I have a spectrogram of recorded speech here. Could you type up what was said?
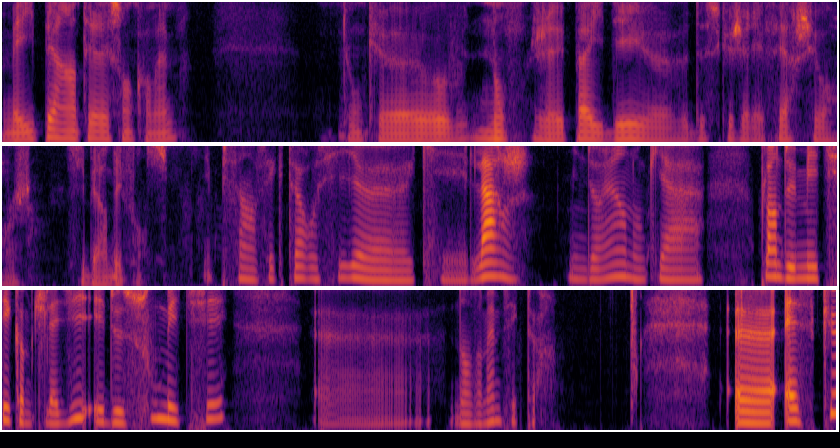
mais hyper intéressant quand même. Donc euh, non, j'avais pas idée euh, de ce que j'allais faire chez Orange, cyberdéfense. Et puis c'est un secteur aussi euh, qui est large, mine de rien, donc il y a plein de métiers, comme tu l'as dit, et de sous-métiers dans un même secteur. Euh, est-ce que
